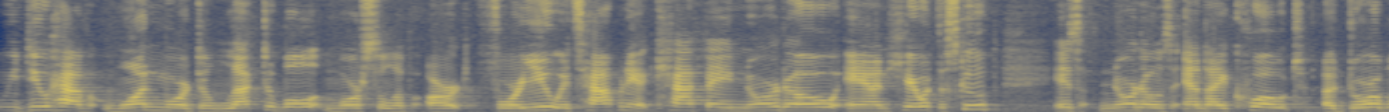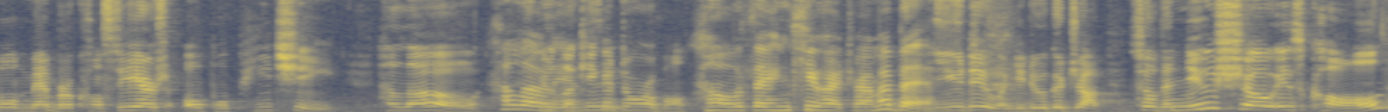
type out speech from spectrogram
We do have one more delectable morsel of art for you. It's happening at Cafe Nordo, and here with the scoop is Nordo's, and I quote, adorable member concierge, Opal Peachy. Hello. Hello, You're Nancy. looking adorable. Oh, thank you. I try my best. You do, and you do a good job. So the new show is called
